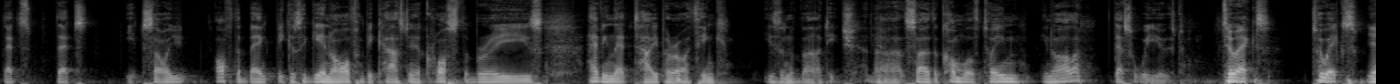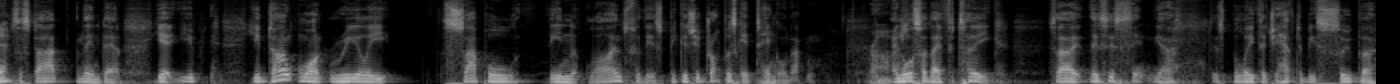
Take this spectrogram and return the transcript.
That's that's it. So you, off the bank, because again, I'll often be casting across the breeze. Having that taper, I think, is an advantage. Uh, so the Commonwealth team in Islay, that's what we used. 2X. Two X, Yeah. to start, and then down. Yeah, you you don't want really supple, thin lines for this because your droppers get tangled up, Right. and also they fatigue. So there's this thing, you know, this belief that you have to be super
